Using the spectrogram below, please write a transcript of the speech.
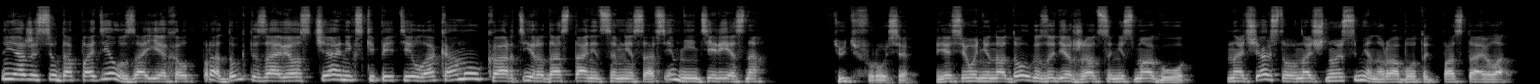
Я же сюда по делу заехал, продукты завез, чайник скипятил, а кому квартира достанется, мне совсем не интересно. Тетя Фрося, я сегодня надолго задержаться не смогу. Начальство в ночную смену работать поставило.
